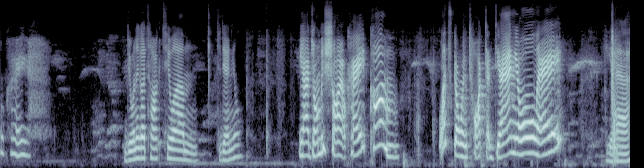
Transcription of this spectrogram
Okay. Do you want to go talk to um to Daniel? Yeah, don't be shy, okay? Come. Let's go and talk to Daniel, eh? Yeah.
